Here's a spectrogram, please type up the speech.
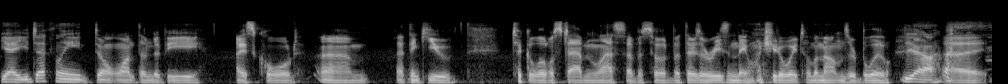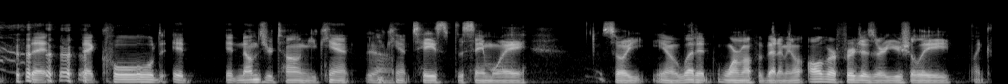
Yeah, you definitely don't want them to be ice cold. Um, I think you took a little stab in the last episode, but there's a reason they want you to wait till the mountains are blue. Yeah, uh, that that cold it it numbs your tongue. You can't yeah. you can't taste the same way. So you know, let it warm up a bit. I mean, all of our fridges are usually like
